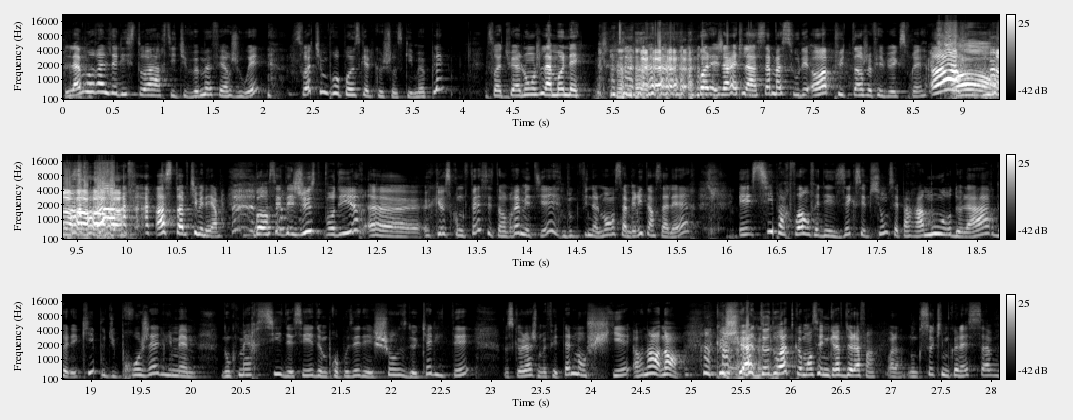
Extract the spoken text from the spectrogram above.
La morale de l'histoire, si tu veux me faire jouer, soit tu me proposes quelque chose qui me plaît, soit tu allonges la monnaie. bon allez, j'arrête là, ça m'a saoulé. Oh putain, je fais mieux exprès. Ah ah stop, tu m'énerves. Bon, c'était juste pour dire euh, que ce qu'on fait, c'est un vrai métier, donc finalement, ça mérite un salaire. Et si parfois on fait des exceptions, c'est par amour de l'art, de l'équipe ou du projet lui-même. Donc merci d'essayer de me proposer des choses de qualité, parce que là, je me fais tellement chier. Oh non, non, que je suis à deux doigts de commencer une grève de la faim. Voilà, donc ceux qui me connaissent savent,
